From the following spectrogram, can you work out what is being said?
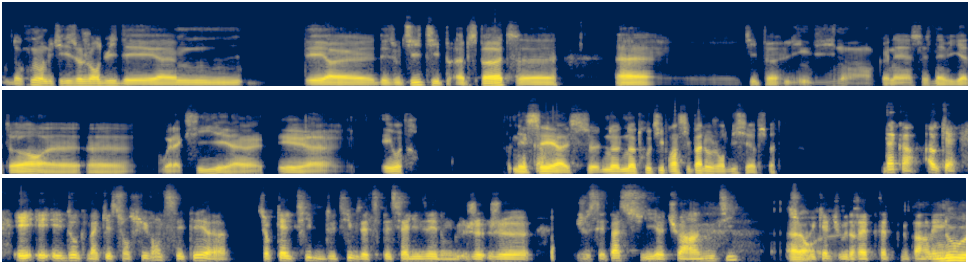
Donc, nous, on utilise aujourd'hui des, euh, des, outils type HubSpot, euh, euh, type LinkedIn, on connaît ce Navigator, Galaxy et, et, autres. Mais c'est notre outil principal aujourd'hui, c'est HubSpot. D'accord, ok. Et, donc ma question suivante, c'était sur quel type d'outil vous êtes spécialisé? Donc je ne je, sais pas si tu as un outil sur lequel tu voudrais peut-être nous parler. Nous,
